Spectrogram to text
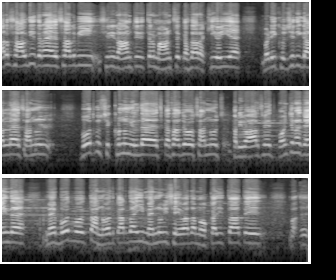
ਹਰ ਸਾਲ ਦੀ ਤਰ੍ਹਾਂ ਇਸ ਸਾਲ ਵੀ ਸ੍ਰੀ ਰਾਮਚਰਿਤਰ ਮਾਨਸ ਕਥਾ ਰੱਖੀ ਹੋਈ ਹੈ। ਬੜੀ ਖੁਸ਼ੀ ਦੀ ਗੱਲ ਹੈ। ਸਾਨੂੰ ਬਹੁਤ ਕੁਝ ਸਿੱਖਣ ਨੂੰ ਮਿਲਦਾ ਹੈ ਇਸ ਕਥਾ ਜੋ ਸਾਨੂੰ ਪਰਿਵਾਰ ਸਮੇਤ ਪਹੁੰਚਣਾ ਚਾਹੀਦਾ ਹੈ। ਮੈਂ ਬਹੁਤ ਬਹੁਤ ਧੰਨਵਾਦ ਕਰਦਾ ਜੀ। ਮੈਨੂੰ ਵੀ ਸੇਵਾ ਦਾ ਮੌਕਾ ਦਿੱਤਾ ਤੇ ਮ-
